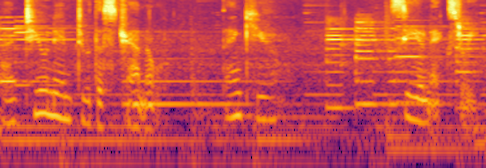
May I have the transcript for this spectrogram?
and tune into this channel. Thank you. See you next week.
